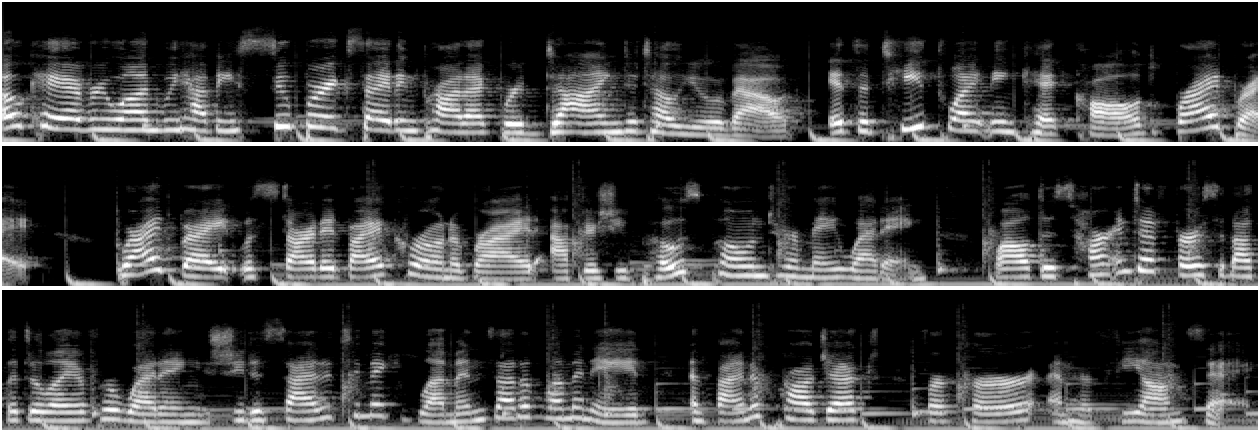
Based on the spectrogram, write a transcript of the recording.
Okay, everyone, we have a super exciting product we're dying to tell you about. It's a teeth whitening kit called Bride Brite. Bride Brite was started by a Corona bride after she postponed her May wedding. While disheartened at first about the delay of her wedding, she decided to make lemons out of lemonade and find a project for her and her fiance.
